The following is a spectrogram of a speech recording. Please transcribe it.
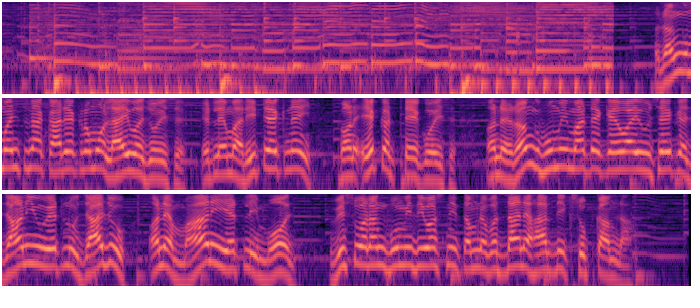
રંગમંચના કાર્યક્રમો લાઈવ જ હોય છે. એટલે એમાં રીટેક નહીં, પણ એક જ ટેક હોય છે. અને રંગભૂમિ માટે કહેવાયું છે કે જાણ્યું એટલું જાજુ અને માણી એટલી મોજ. વિશ્વ રંગભૂમિ દિવસની તમને બધાને હાર્દિક શુભકામના.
